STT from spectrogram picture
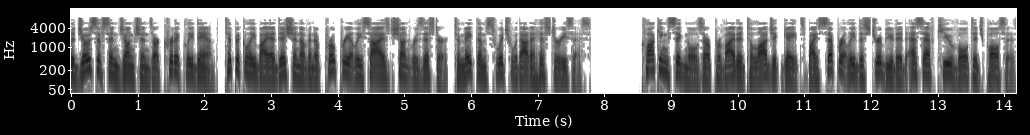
The Josephson junctions are critically damped, typically by addition of an appropriately sized shunt resistor, to make them switch without a hysteresis. Clocking signals are provided to logic gates by separately distributed SFQ voltage pulses.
